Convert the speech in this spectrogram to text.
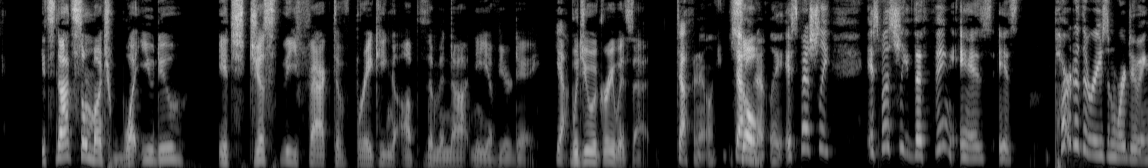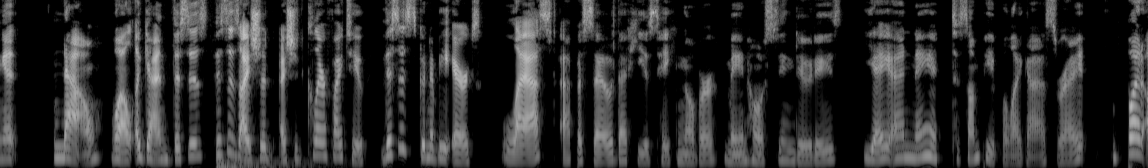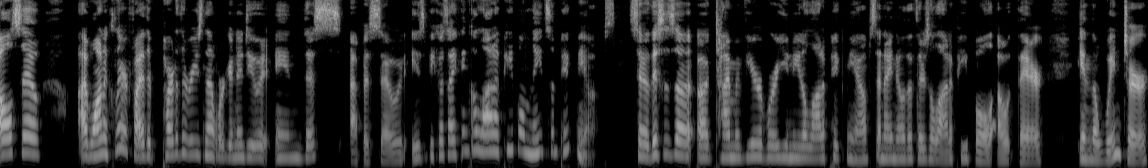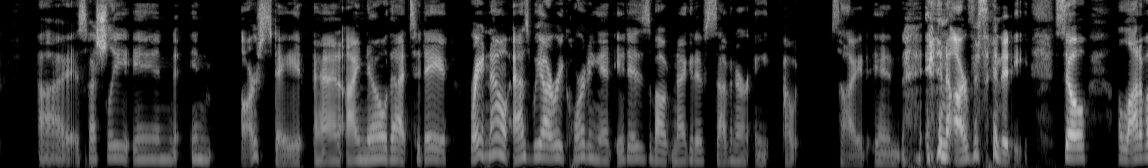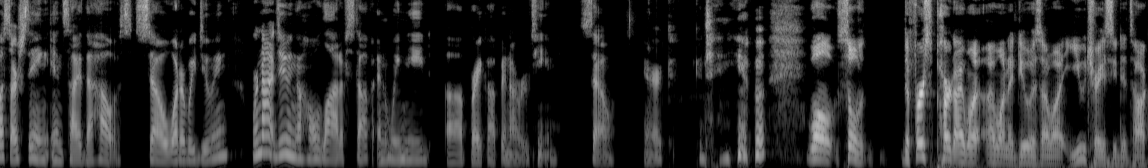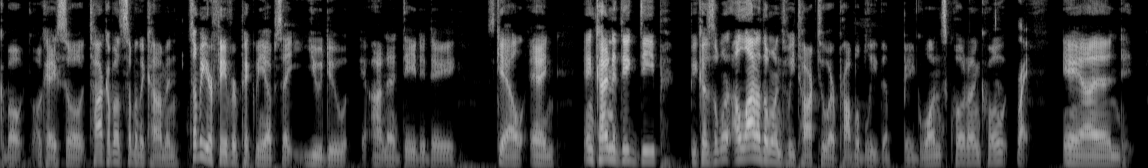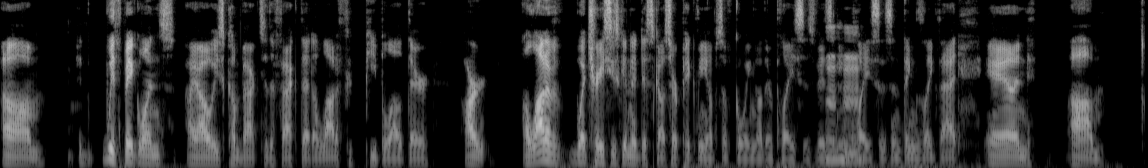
it's not so much what you do, it's just the fact of breaking up the monotony of your day. Yeah. Would you agree with that? Definitely. So- Definitely. especially especially the thing is is part of the reason we're doing it now. Well, again, this is this is I should I should clarify too. This is going to be Eric's last episode that he is taking over main hosting duties. Yay and nay to some people, I guess, right? But also I want to clarify that part of the reason that we're going to do it in this episode is because I think a lot of people need some pick me ups. So, this is a, a time of year where you need a lot of pick me ups. And I know that there's a lot of people out there in the winter, uh, especially in, in our state. And I know that today, right now, as we are recording it, it is about negative seven or eight outside in, in our vicinity. So, a lot of us are staying inside the house. So, what are we doing? We're not doing a whole lot of stuff, and we need a breakup in our routine. So, Eric, continue. Well, so the first part I want I want to do is I want you Tracy to talk about okay, so talk about some of the common some of your favorite pick me ups that you do on a day-to-day scale and and kind of dig deep because the one, a lot of the ones we talk to are probably the big ones, quote unquote. Right. And um with big ones, I always come back to the fact that a lot of people out there aren't a lot of what Tracy's going to discuss are pick me ups of going other places, visiting Mhm. places, and things like that. And um,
